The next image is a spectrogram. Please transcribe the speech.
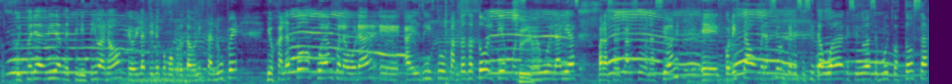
tu, tu historia de vida en definitiva, ¿no? Que hoy la tiene como protagonista Lupe. Y ojalá todos puedan colaborar. Eh, allí estuvo en pantalla todo el tiempo el Sí. CBU El Alias para acercar su donación. eh, con esta operación que necesita Guada, que sin duda es muy costosa,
